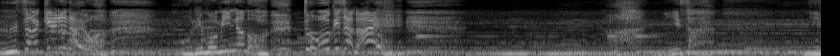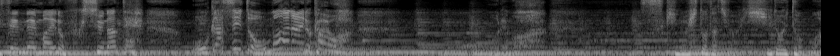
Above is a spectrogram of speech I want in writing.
ふざけるなよ！俺もみんなも道具じゃない！ああ兄さん。2000年前の復讐なんておかしいと思わないのかよ！俺も月の人たちはひどいと思う。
